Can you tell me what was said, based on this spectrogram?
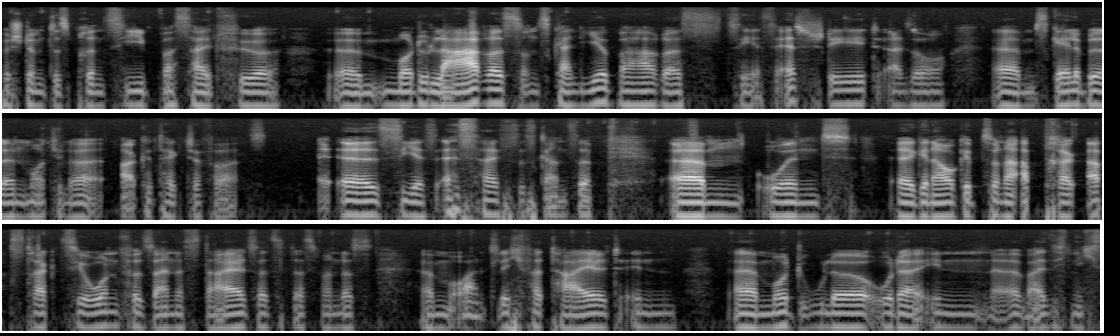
bestimmtes Prinzip, was halt für äh, modulares und skalierbares CSS steht, also ähm, Scalable and Modular Architecture for äh, CSS heißt das Ganze. Ähm, und äh, genau, gibt so eine Abtra Abstraktion für seine Styles, also dass man das ähm, ordentlich verteilt in äh, Module oder in, äh, weiß ich nicht,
